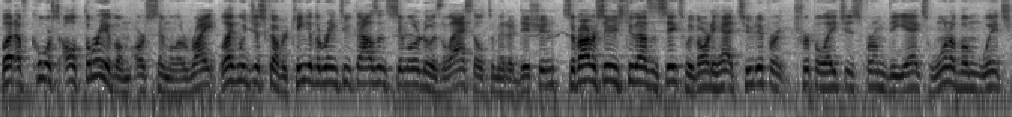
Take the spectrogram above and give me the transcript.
but of course, all three of them are similar, right? Like we just covered, King of the Ring 2000, similar to his last Ultimate Edition. Survivor Series 2006, we've already had two different Triple H's from DX, one of them which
